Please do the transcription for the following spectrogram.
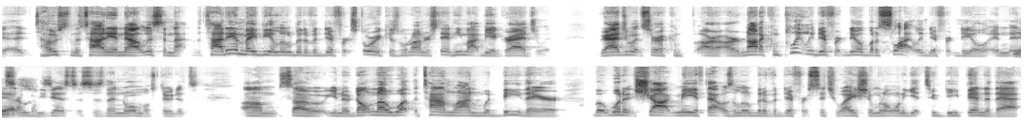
uh, hosting the tight end. Now, listen, the tight end may be a little bit of a different story because what I understand, he might be a graduate. Graduates are a are, are not a completely different deal, but a slightly different deal in, in some of these instances than normal students. Um, so you know, don't know what the timeline would be there, but wouldn't shock me if that was a little bit of a different situation. We don't want to get too deep into that.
